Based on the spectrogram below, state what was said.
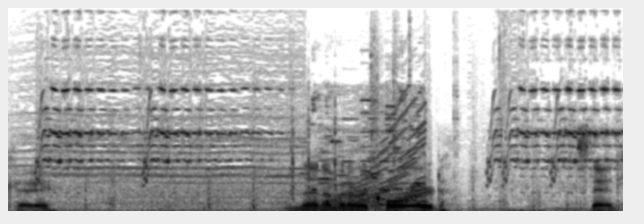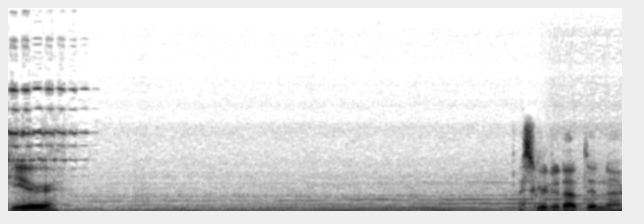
Okay. And then I'm going to record. Stand here. I screwed it up, didn't I?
